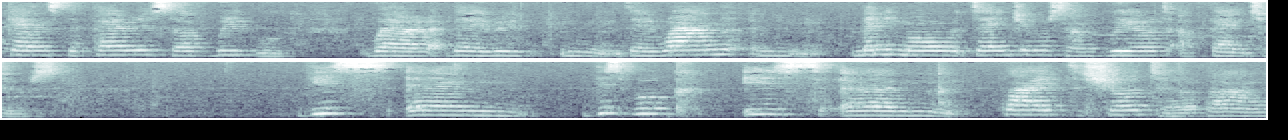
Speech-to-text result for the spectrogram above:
against the perils of Mirkwood, where they, um, they run um, many more dangerous and weird adventures. This, um, this book is um, quite shorter than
